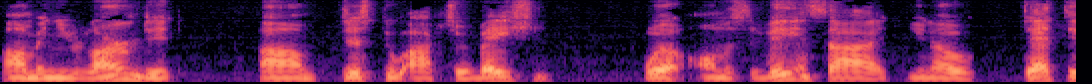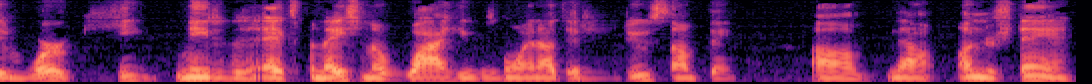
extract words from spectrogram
um, and you learned it um, just through observation. Well, on the civilian side, you know that didn't work. He needed an explanation of why he was going out there to do something. Um, now, understand,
